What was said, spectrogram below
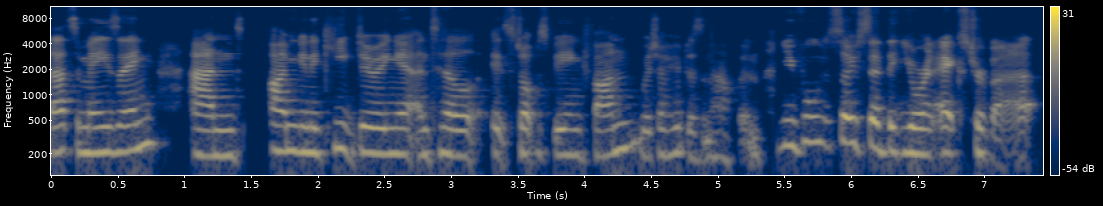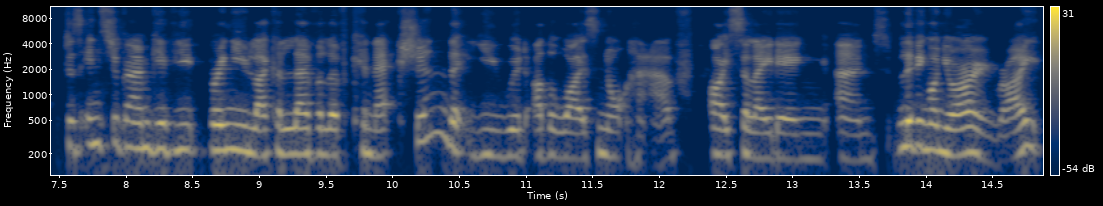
that's amazing. And i'm going to keep doing it until it stops being fun which i hope doesn't happen. You've also said that you're an extrovert. Does instagram give you bring you like a level of connection that you would otherwise not have isolating and living on your own right?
